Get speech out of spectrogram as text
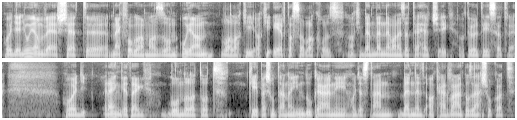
hogy egy olyan verset megfogalmazzon olyan valaki, aki ért a szavakhoz, akiben benne van ez a tehetség a költészetre, hogy rengeteg gondolatot képes utána indukálni, hogy aztán benned akár változásokat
